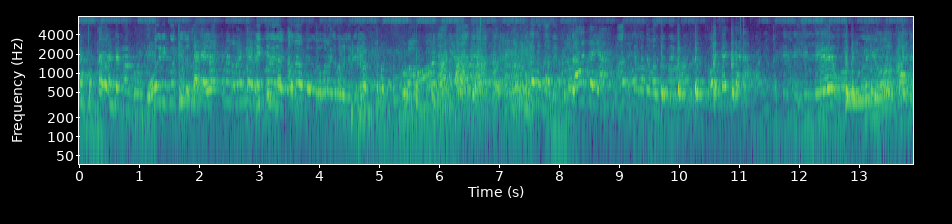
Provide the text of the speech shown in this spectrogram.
ಮೂರು ಯಾರು ಪುಟ್ಟ ಗಂಟೆ ಮಗುಂಟೆ ಹೋಗಿ ಗೊತ್ತಿದ್ದು ನಿಕ್ಕುಳಿದ ಕಲ್ಲ ಹೋಗುವ ಹೊರಗೆ ಬರಲಿದ್ದೀನಿ ರಾಜಯ್ಯ ಆದ ಕಾಲಕ್ಕೆ ಬಂದದ್ದೆ ಓ ಚಂದನ ಅಯ್ಯೋ ಬಾರಿ.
